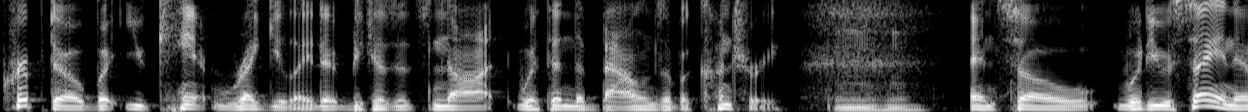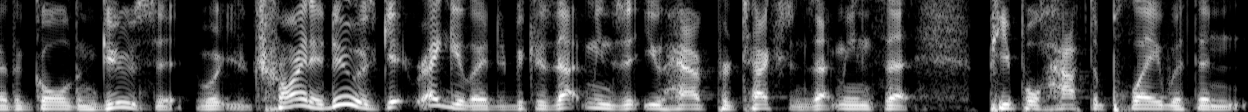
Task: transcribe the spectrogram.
crypto, but you can't regulate it because it's not within the bounds of a country. Mm-hmm. And so, what he was saying there, the golden goose, it, what you're trying to do is get regulated because that means that you have protections. That means that people have to play within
